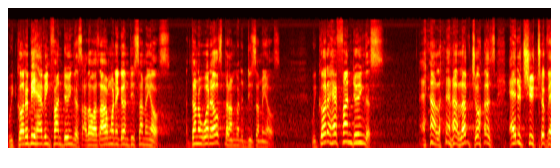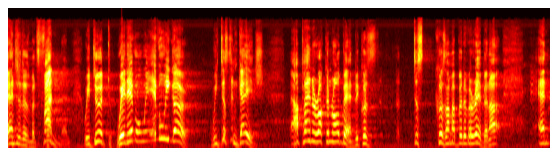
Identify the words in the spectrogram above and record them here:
we've got to be having fun doing this. Otherwise, I want to go and do something else. I don't know what else, but I'm going to do something else. We've got to have fun doing this. And I, love John's attitude to evangelism. It's fun, and we do it whenever, wherever we go. We just engage. I play in a rock and roll band because just because I'm a bit of a reb, and I and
